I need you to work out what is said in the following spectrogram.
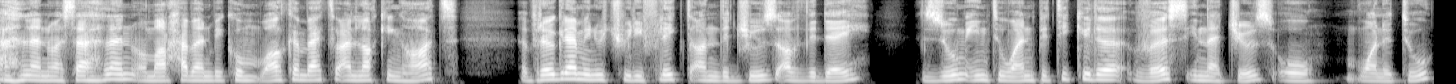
أهلا وسهلا ومرحبا بكم Welcome back to Unlocking Hearts a program in which we reflect on the Jews of the day zoom into one particular verse in that Jews or one or two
